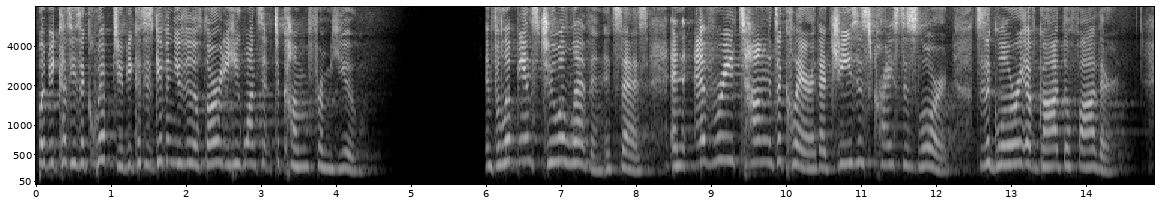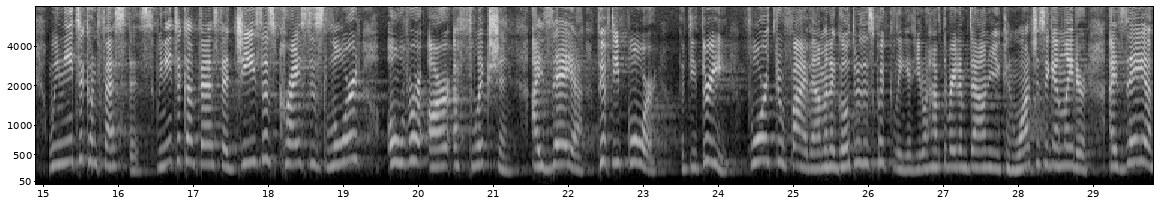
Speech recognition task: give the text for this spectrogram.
but because He's equipped you, because He's given you the authority, He wants it to come from you. In Philippians 2:11 it says, "And every tongue declare that Jesus Christ is Lord, to the glory of God the Father." We need to confess this. We need to confess that Jesus Christ is Lord over our affliction. Isaiah 54 53, 4 through 5. And I'm going to go through this quickly. You don't have to write them down or you can watch this again later. Isaiah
